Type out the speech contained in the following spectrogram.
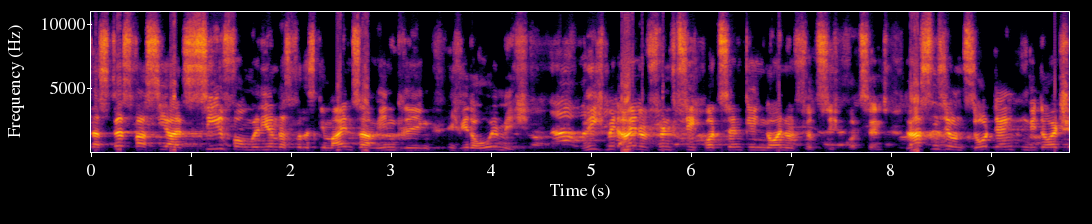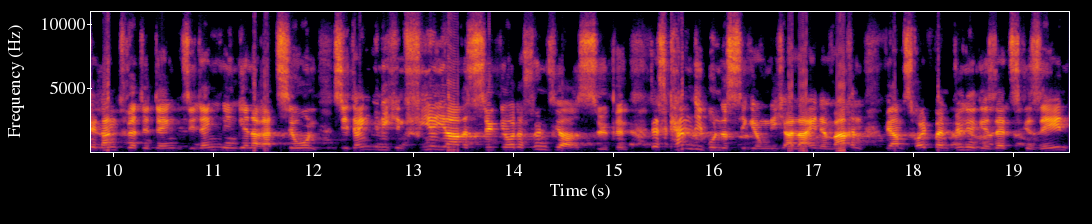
dass das, was Sie als Ziel formulieren, dass wir das gemeinsam hinkriegen. Ich wiederhole mich. Nicht mit 51 Prozent gegen 49 Prozent. Lassen Sie uns so denken, wie deutsche Landwirte denken. Sie denken in Generationen. Sie denken nicht in Vierjahreszyklen oder Fünfjahreszyklen. Das kann die Bundesregierung nicht alleine machen. Wir haben es heute beim Düngegesetz gesehen.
